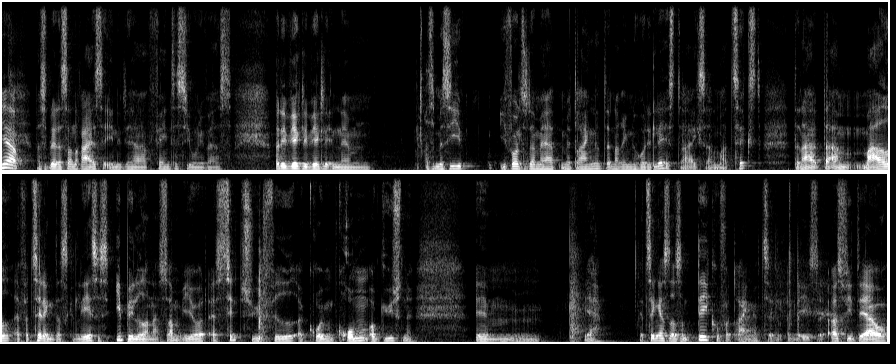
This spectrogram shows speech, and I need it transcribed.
Ja. Og så bliver der sådan en rejse ind i det her fantasy-univers. Og det er virkelig, virkelig en... Øhm, altså man siger, i forhold til det med, med drengene, den er rimelig hurtigt læst, der er ikke særlig meget tekst. Den er, der er meget af fortællingen, der skal læses i billederne, som i øvrigt er sindssygt fede og grum, grumme og gysende. Øhm, ja, jeg tænker sådan noget som det kunne få drengene til at læse. Også fordi det er jo,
